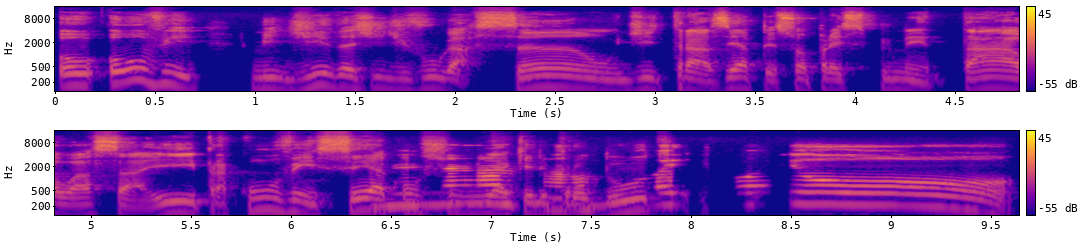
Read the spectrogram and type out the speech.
houve medidas de divulgação, de trazer a pessoa para experimentar o açaí, para convencer a consumir não, aquele não. produto? Foi, foi o...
